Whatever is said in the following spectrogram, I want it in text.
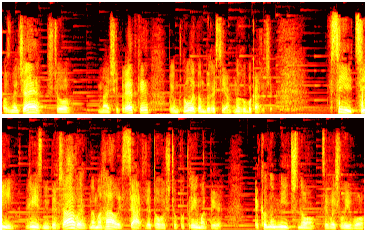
означає, що наші предки примкнули там до росіян. Ну, грубо кажучи, всі ці різні держави намагалися для того, щоб утримати економічно, це важливо,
